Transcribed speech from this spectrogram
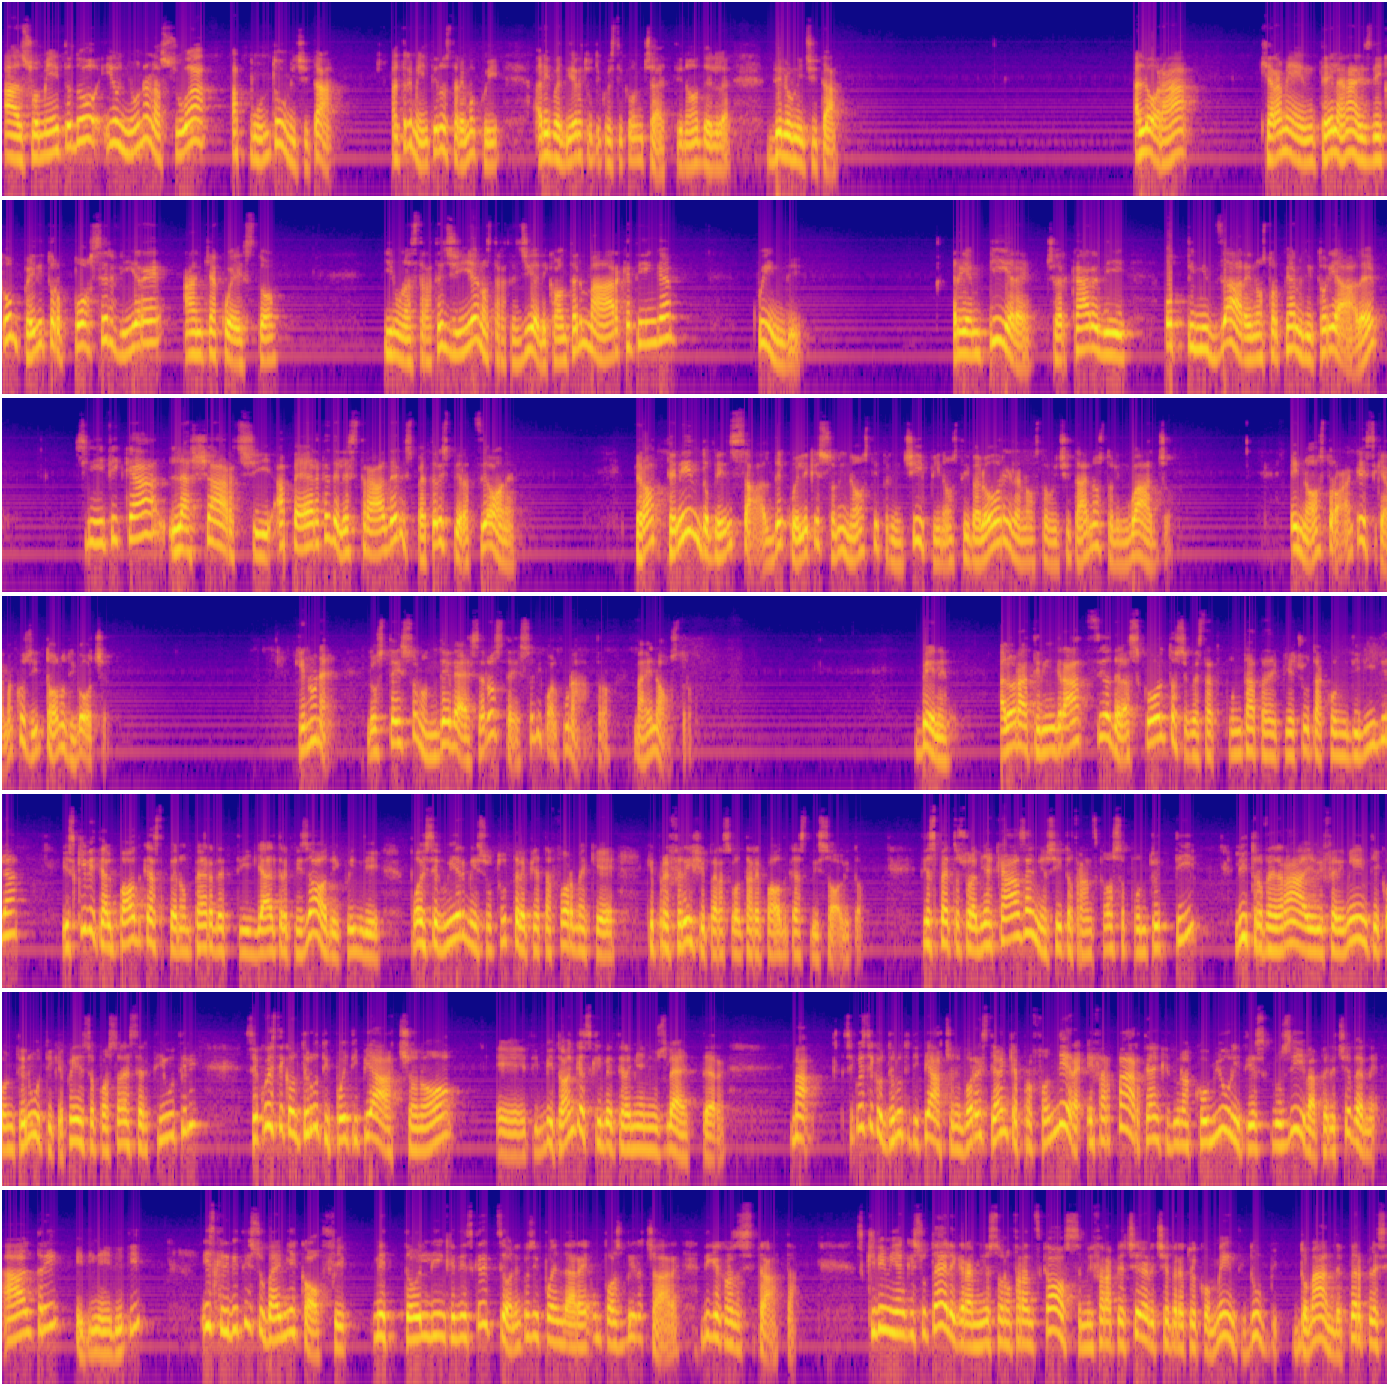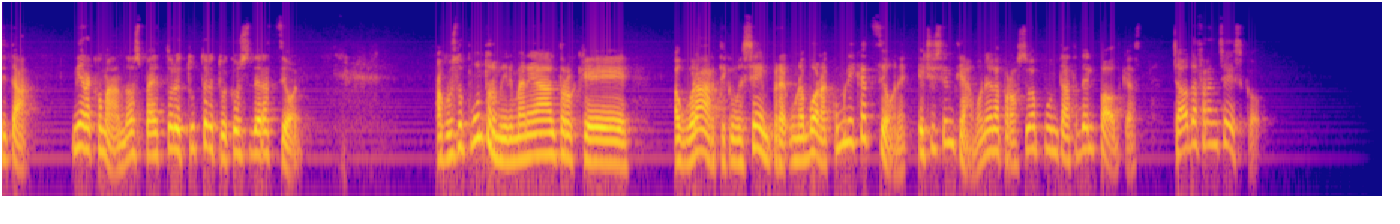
ha il suo metodo e ognuno ha la sua appunto unicità, altrimenti non staremo qui a ribadire tutti questi concetti no, del, dell'unicità. Allora, chiaramente l'analisi dei competitor può servire anche a questo, in una strategia, una strategia di content marketing, quindi riempire, cercare di ottimizzare il nostro piano editoriale significa lasciarci aperte delle strade rispetto all'ispirazione, però tenendo ben salde quelli che sono i nostri principi, i nostri valori, la nostra unicità, il nostro linguaggio. E il nostro anche si chiama così tono di voce, che non è lo stesso, non deve essere lo stesso di qualcun altro, ma è nostro. Bene, allora ti ringrazio dell'ascolto, se questa puntata ti è piaciuta condividila Iscriviti al podcast per non perderti gli altri episodi, quindi puoi seguirmi su tutte le piattaforme che, che preferisci per ascoltare podcast di solito. Ti aspetto sulla mia casa, il mio sito franzcos.it, lì troverai riferimenti e contenuti che penso possano esserti utili. Se questi contenuti poi ti piacciono, e ti invito anche a iscriverti alla mia newsletter, ma se questi contenuti ti piacciono e vorresti anche approfondire e far parte anche di una community esclusiva per riceverne altri ed inediti, iscriviti su Buy Me Coffee. Metto il link in descrizione così puoi andare un po' a sbirciare di che cosa si tratta. Scrivimi anche su Telegram, io sono Franz Koss, mi farà piacere ricevere i tuoi commenti, dubbi, domande, perplessità. Mi raccomando, aspetto le, tutte le tue considerazioni. A questo punto non mi rimane altro che augurarti come sempre una buona comunicazione e ci sentiamo nella prossima puntata del podcast. Ciao da Francesco!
